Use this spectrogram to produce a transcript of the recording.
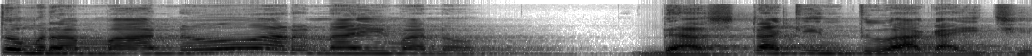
তোমরা মানো আর নাই মানো, দেশটা কিন্তু আগাইছে।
